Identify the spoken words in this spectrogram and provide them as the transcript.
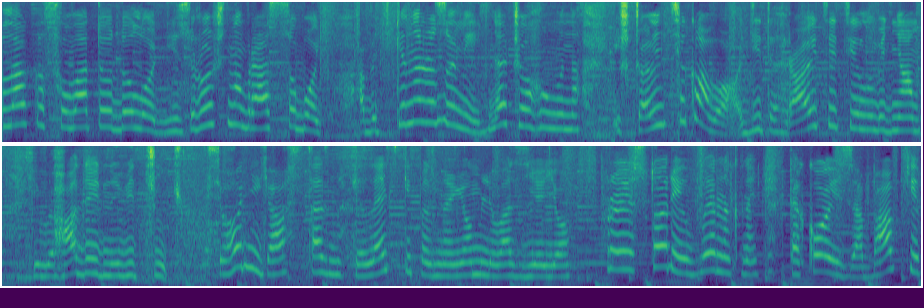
легко сховати у долоні зручно брати з собою, а батьки не розуміють, для чого вона і що він цікаво. А діти граються цілими днями і вигадують нові трюки. Сьогодні я, Стас Михайлецький, познайомлю вас з Йо-Йо. Про історію виникнення такої забавки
